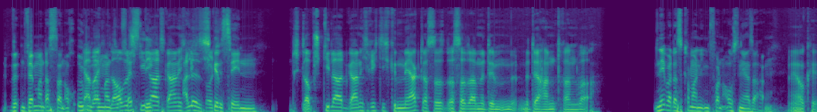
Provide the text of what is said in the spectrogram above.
wenn man das dann auch irgendwann ja, mal glaube, so festlegt, hat gar nicht alle solche Szenen. Ich glaube, Stieler hat gar nicht richtig gemerkt, dass er, dass er da mit, dem, mit der Hand dran war. Nee, aber das kann man ihm von außen ja sagen. Ja, okay.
